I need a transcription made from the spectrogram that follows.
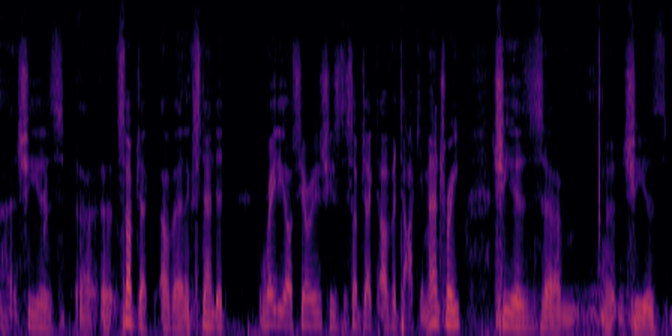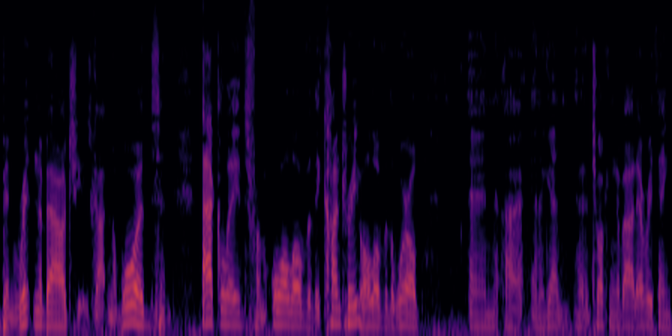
uh, she is uh, a subject of an extended radio series. She's the subject of a documentary. She is um, uh, she has been written about. She has gotten awards and accolades from all over the country, all over the world, and uh, and again, uh, talking about everything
